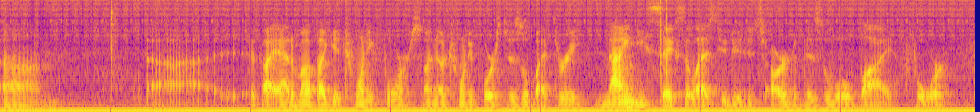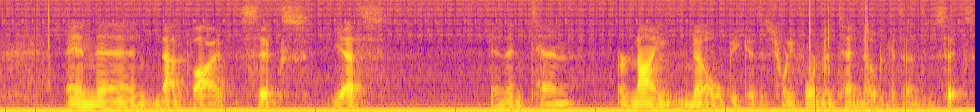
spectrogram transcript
Um, uh, if I add them up, I get 24, so I know 24 is divisible by 3. 96, the last two digits, are divisible by 4. And then not a 5, 6, yes. And then 10, or 9, no, because it's 24, and then 10, no, because it ends in 6.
